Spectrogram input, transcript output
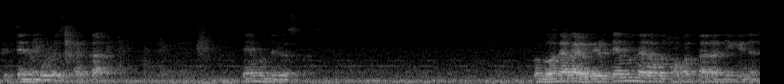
그때는 뭘로 해석할까? 때문으로 해석하세요. 그럼 너네가 여기를 때문에라고 적었다는 얘기는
